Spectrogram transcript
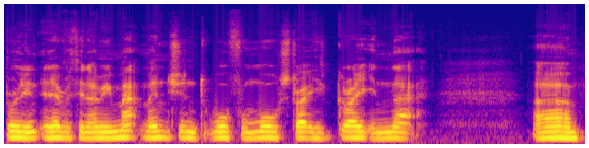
brilliant in everything. I mean, Matt mentioned Wolf on Wall Street. He's great in that. Um,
